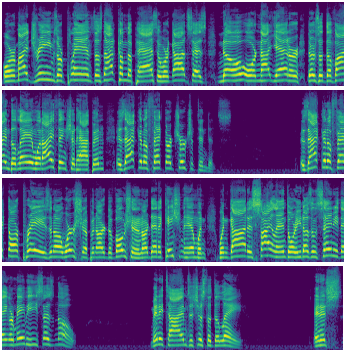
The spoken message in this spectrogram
or my dreams or plans does not come to pass and where God says no or not yet or there's a divine delay in what I think should happen, is that going to affect our church attendance? Is that going to affect our praise and our worship and our devotion and our dedication to Him when, when God is silent or He doesn't say anything or maybe He says no? Many times it's just a delay. And it's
